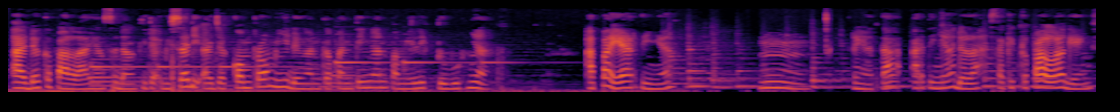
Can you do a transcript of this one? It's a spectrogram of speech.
ada kepala yang sedang tidak bisa diajak kompromi dengan kepentingan pemilik tubuhnya. Apa ya artinya? Hmm, ternyata artinya adalah sakit kepala, gengs.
